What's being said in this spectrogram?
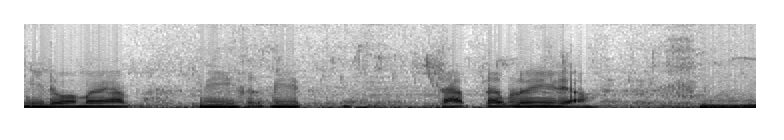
มีโดนไหมครับ มีมีแท็บแท็บเลยนี่เดี๋ยวอืม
